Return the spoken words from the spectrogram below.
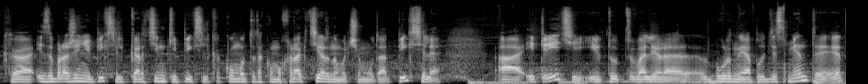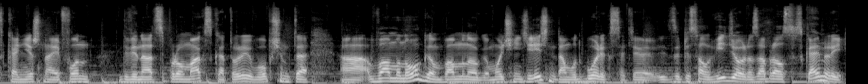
к изображению пиксель, к картинке пиксель, к какому-то такому характерному чему-то от пикселя. А, и третий, и тут, Валера, бурные аплодисменты, это, конечно, iPhone 12 Pro Max, который, в общем-то, а, во многом, во многом очень интересен. Там вот Боря, кстати, записал видео, разобрался с камерой.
